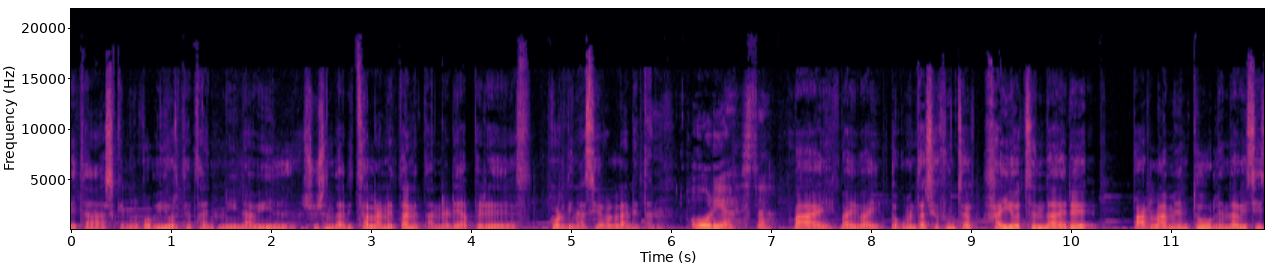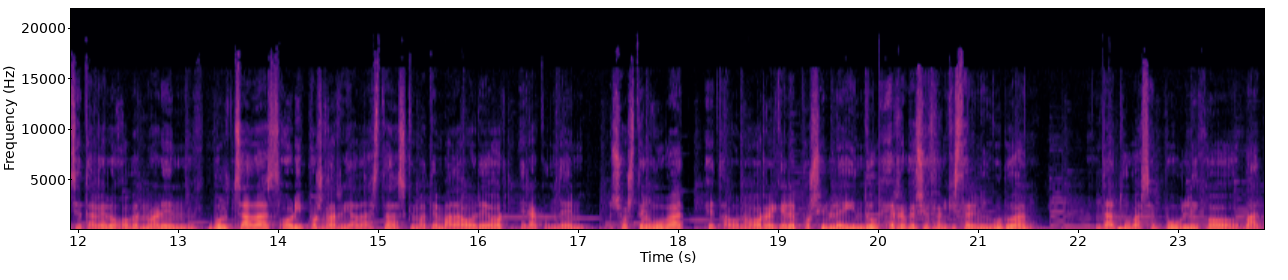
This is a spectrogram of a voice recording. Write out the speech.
Eta azkenengo bi urtetan ni nabil zuzendaritza lanetan eta nerea perez koordinazio lanetan. Horea, ez da? Bai, bai, bai. Dokumentazio funtzak jaiotzen da ere parlamentu lendabizitz eta gero gobernuaren bultzadaz hori posgarria da, ezta? Azken baten badago ere hor erakundeen sostengu bat eta bueno, horrek ere posible egin du errepresio frankistaren inguruan datu base publiko bat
